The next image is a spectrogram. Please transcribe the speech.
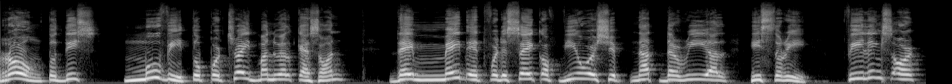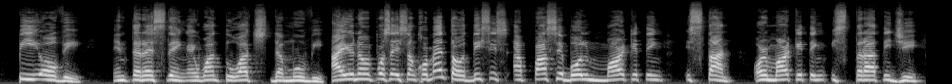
wrong to this movie to portray Manuel Quezon. They made it for the sake of viewership, not the real history. Feelings or POV? Interesting. I want to watch the movie. Ayon naman po sa isang komento, this is a possible marketing stunt or marketing strategy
